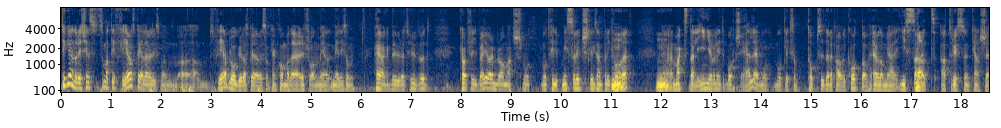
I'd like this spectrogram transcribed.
tycker ändå det känns som att det är flera spelare, liksom, uh, flera blågula spelare som kan komma därifrån med, med liksom högburet huvud. Karl Friberg gör en bra match mot, mot Filip Misolic till exempel i kvalet. Mm. Mm. Max Dalin gör väl inte bort sig heller mot, mot liksom toppsidade Pavel Kotov. Även om jag gissar att, att ryssen kanske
